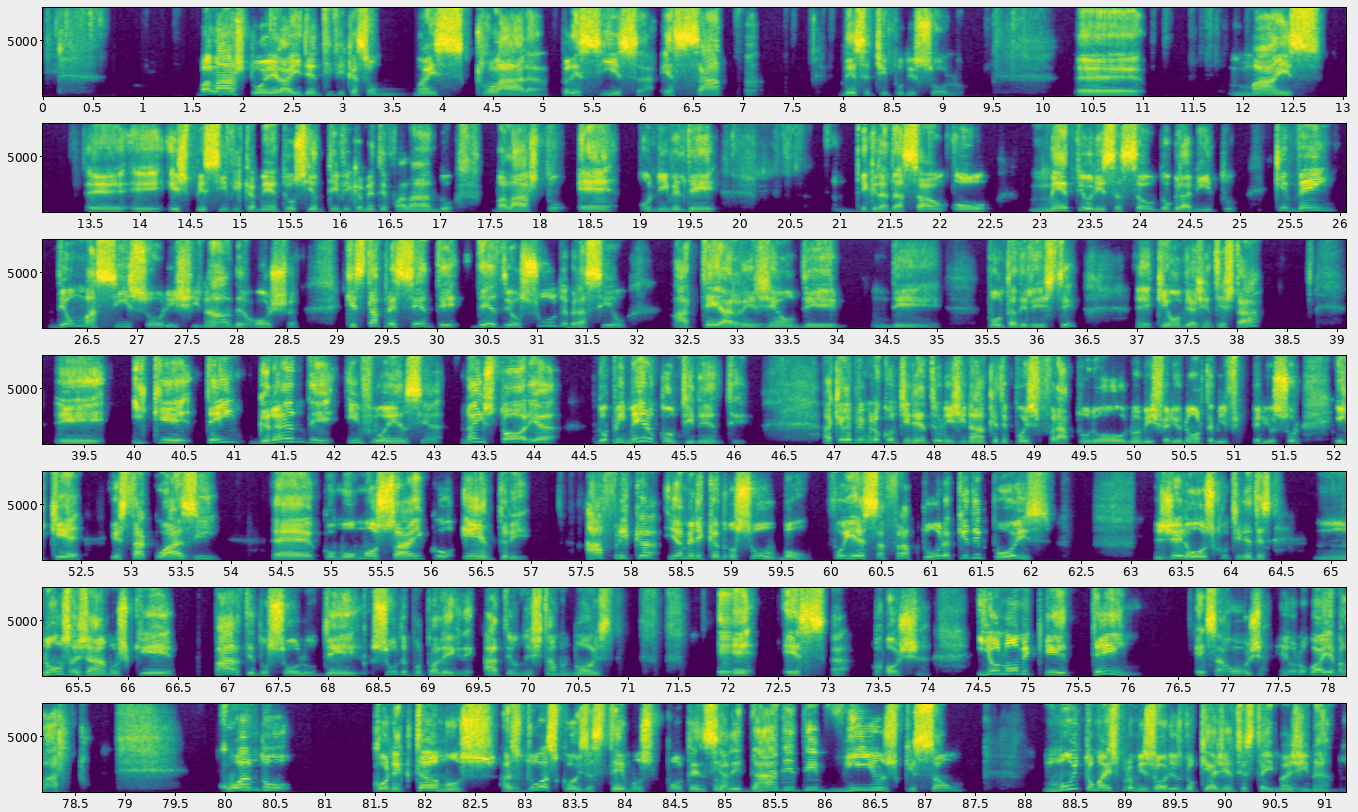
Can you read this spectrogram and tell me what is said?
Balasto era a identificação mais clara, precisa, exata desse tipo de solo. É, mais é, é, especificamente ou cientificamente falando, balasto é o nível de degradação ou meteorização do granito que vem de um maciço original de rocha que está presente desde o sul do Brasil até a região de, de Punta del Este, eh, que é onde a gente está, e, e que tem grande influência na história do primeiro continente. Aquele primeiro continente original que depois fraturou no hemisfério norte, hemisfério sul, e que está quase é, como um mosaico entre África e América do Sul. Bom, foi essa fratura que depois gerou os continentes. Nós achamos que parte do solo de sul de Porto Alegre até onde estamos nós é essa rocha. E o nome que tem essa rocha é Uruguai Balasto. Quando conectamos as duas coisas, temos potencialidade de vinhos que são muito mais promissórios do que a gente está imaginando.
